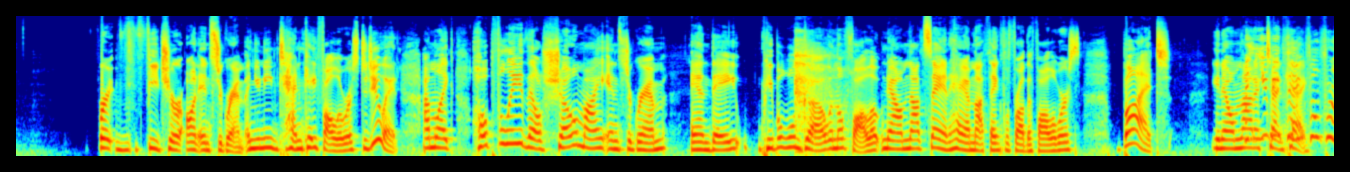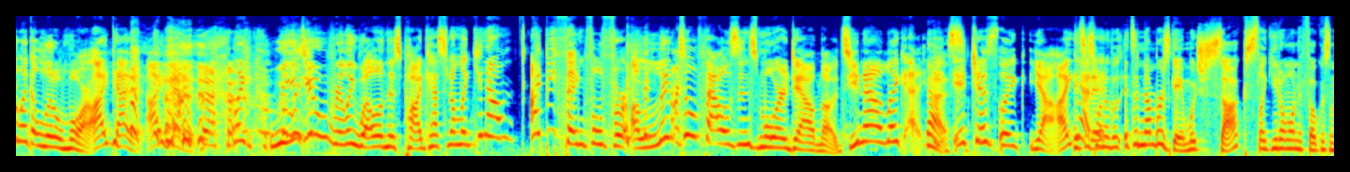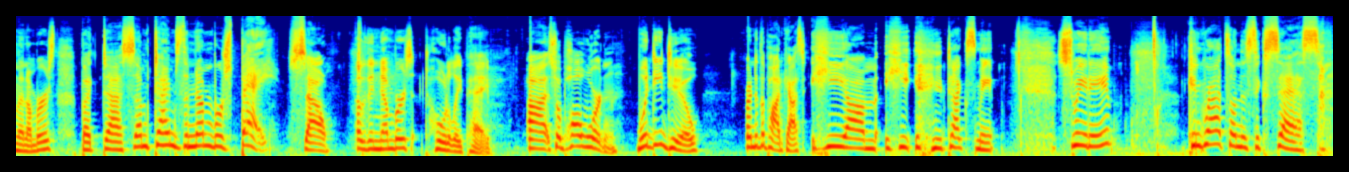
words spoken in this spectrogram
for feature on Instagram, and you need 10K followers to do it. I'm like, hopefully they'll show my Instagram and they people will go and they'll follow. Now, I'm not saying, hey, I'm not thankful for all the followers, but you know, I'm not at be 10K. thankful for like a little more. I get it. I get it. Like we do really well on this podcast, and I'm like, you know, I'd be thankful for a little thousands more downloads. You know, like Yes. it, it just like yeah, I It's get just it. one of those. It's a numbers game, which sucks. Like you don't want to focus on the numbers, but uh, sometimes the numbers pay. So, oh, the numbers totally pay. uh, so Paul Warden, What do he do? friend of the podcast, he um he he texts me, sweetie, congrats on the success.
